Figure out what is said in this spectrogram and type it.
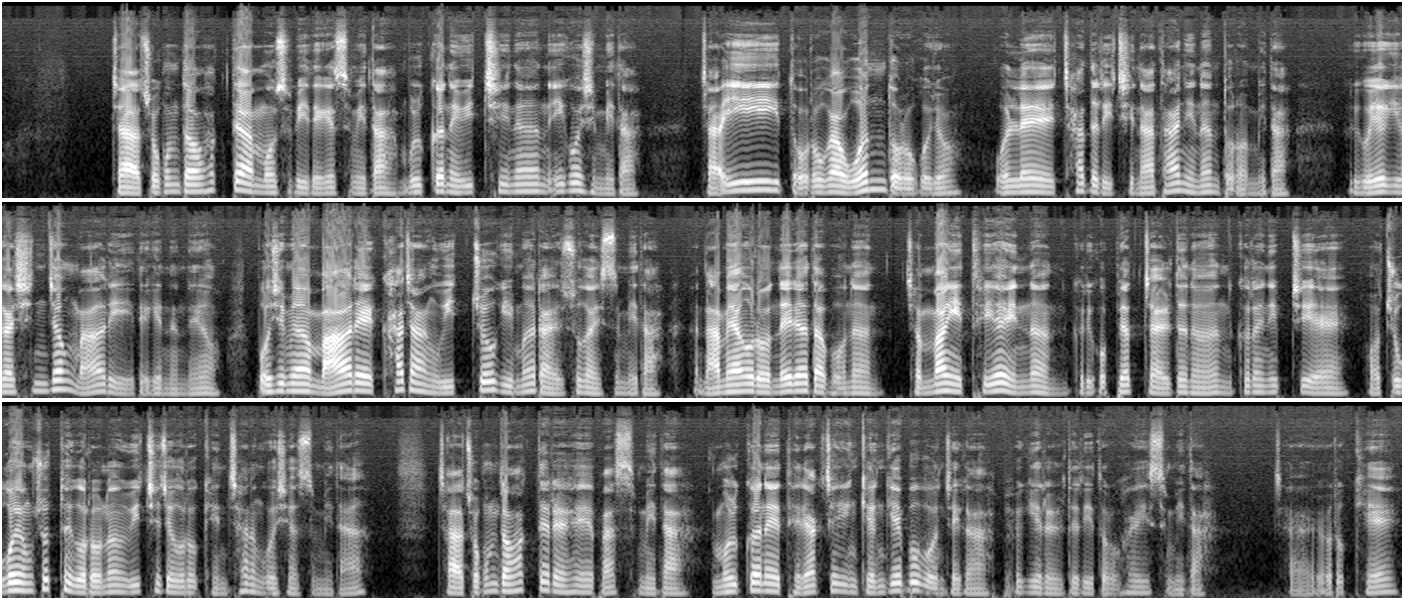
자, 조금 더 확대한 모습이 되겠습니다. 물건의 위치는 이곳입니다. 자, 이 도로가 원도로고요. 원래 차들이 지나다니는 도로입니다. 그리고 여기가 신정 마을이 되겠는데요. 보시면 마을의 가장 위쪽임을 알 수가 있습니다. 남향으로 내려다보는 전망이 트여 있는 그리고 볕 잘 드는 그런 입지에 어, 주거용 주택으로는 위치적으로 괜찮은 곳이었습니다. 자, 조금 더 확대를 해 봤습니다. 물건의 대략적인 경계 부분 제가 표기를 드리도록 하겠습니다. 자, 요렇게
